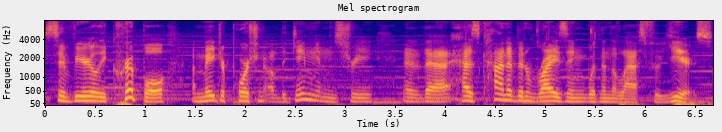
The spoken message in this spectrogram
severely cripple a major portion of the gaming industry that has kind of been rising within the last few years.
